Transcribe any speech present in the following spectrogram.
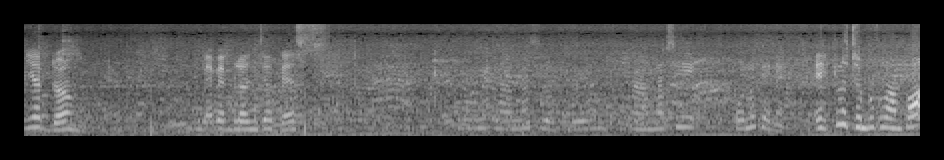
Iya dong. Mbak belanja, guys. Nanas ya, Bro. Nanas sih kono kene. Eh, iki jambu kelompok.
